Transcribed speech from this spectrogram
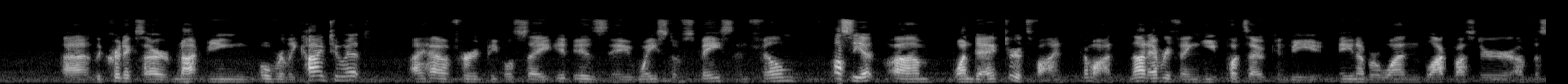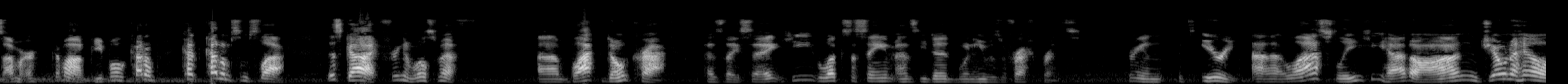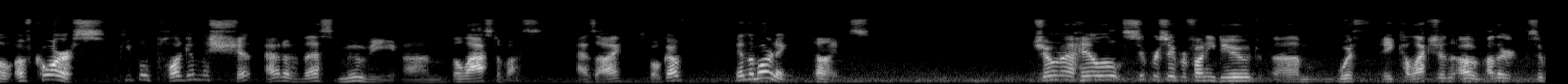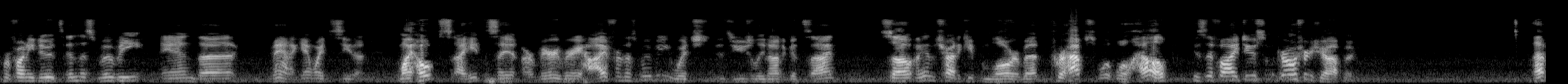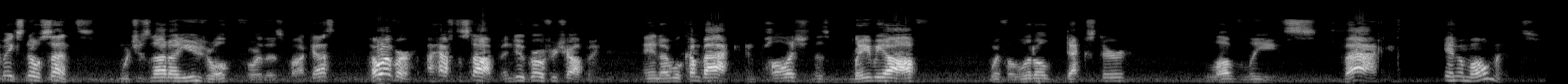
Uh, the critics are not being overly kind to it. I have heard people say it is a waste of space and film. I'll see it um, one day. Sure, it's fine. Come on. Not everything he puts out can be a number one blockbuster of the summer. Come on, people. Cut him, cut, cut him some slack. This guy, freaking Will Smith. Um, Black Don't Crack. as they say. He looks the same as he did when he was a Fresh Prince. It's freaking, it's eerie. Uh, lastly, he had on Jonah Hill, of course. People plugging the shit out of this movie, um, The Last of Us, as I spoke of in the morning times. Jonah Hill, super, super funny dude, um, with a collection of other super funny dudes in this movie, and, uh, man, I can't wait to see that. My hopes, I hate to say it, are very, very high for this movie, which is usually not a good sign. So I'm going to try to keep them lower, but perhaps what will help is if I do some grocery shopping. That makes no sense, which is not unusual for this podcast. However, I have to stop and do grocery shopping, and I will come back and polish this baby off with a little Dexter Lovelies. Back in a moment.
